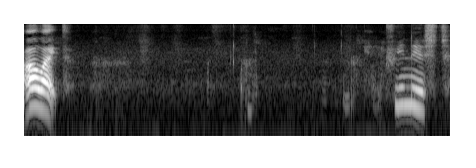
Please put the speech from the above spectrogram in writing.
Alright. Finished.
